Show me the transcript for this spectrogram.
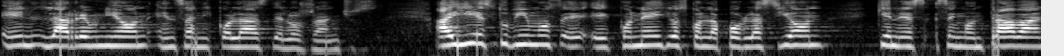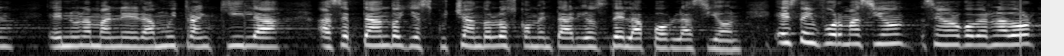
en la reunión en San Nicolás de los Ranchos. Ahí estuvimos eh, eh, con ellos, con la población, quienes se encontraban en una manera muy tranquila, aceptando y escuchando los comentarios de la población. Esta información, señor gobernador,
